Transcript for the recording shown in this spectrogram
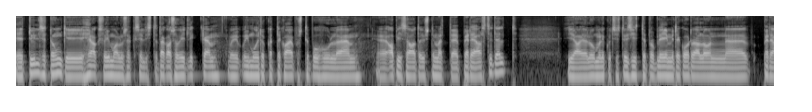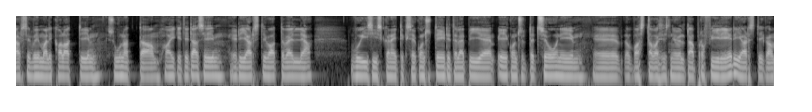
et üldiselt ongi heaks võimaluseks selliste tagasihoidlike või, või mõõdukate kaebuste puhul äh, abi saada just nimelt perearstidelt ja, ja loomulikult siis tõsiste probleemide korral on äh, perearstil võimalik alati suunata haigeid edasi eriarsti vaatevälja või siis ka näiteks konsulteerida läbi e-konsultatsiooni no vastava siis nii-öelda profiili eriarstiga.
